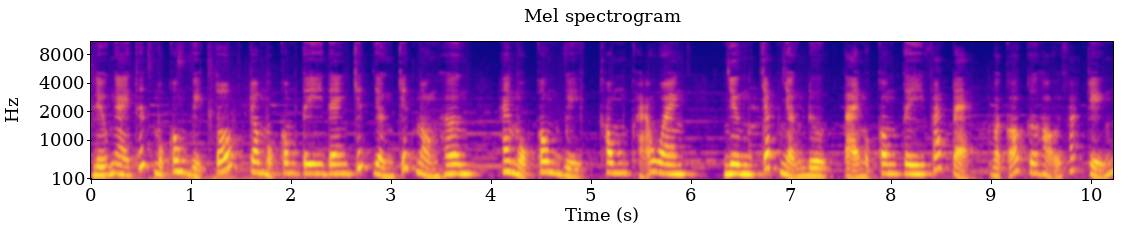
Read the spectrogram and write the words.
Liệu ngài thích một công việc tốt trong một công ty đang chết dần chết mòn hơn hay một công việc không khả quan, nhưng chấp nhận được tại một công ty phát đạt và có cơ hội phát triển?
